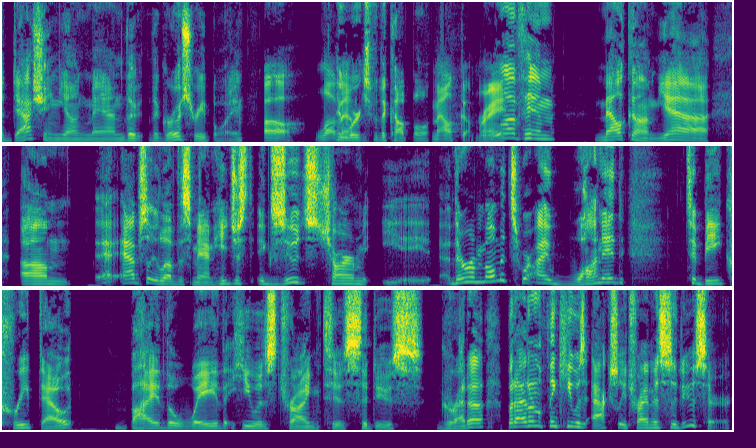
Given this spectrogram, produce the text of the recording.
a dashing young man, the the grocery boy, Oh, love who him. works for the couple. Malcolm, right? Love him, Malcolm. Yeah, um, absolutely love this man. He just exudes charm. There were moments where I wanted to be creeped out by the way that he was trying to seduce Greta, but I don't think he was actually trying to seduce her.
